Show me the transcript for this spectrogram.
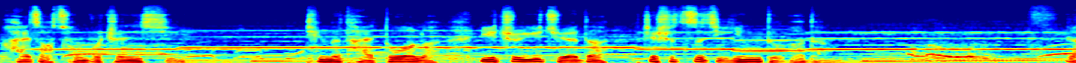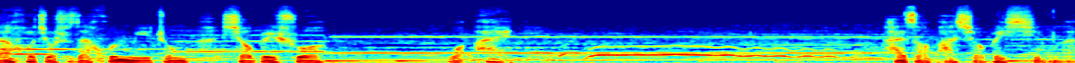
海藻从不珍惜，听得太多了，以至于觉得这是自己应得的。然后就是在昏迷中，小贝说：“我爱你。”海藻怕小贝醒来，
